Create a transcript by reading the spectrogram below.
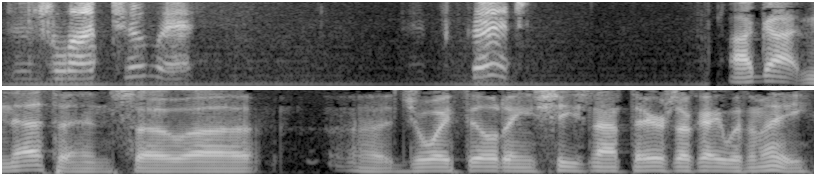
there's a lot to it. It's good. I got nothing, so uh, uh, Joy Fielding, she's not there, is okay with me.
